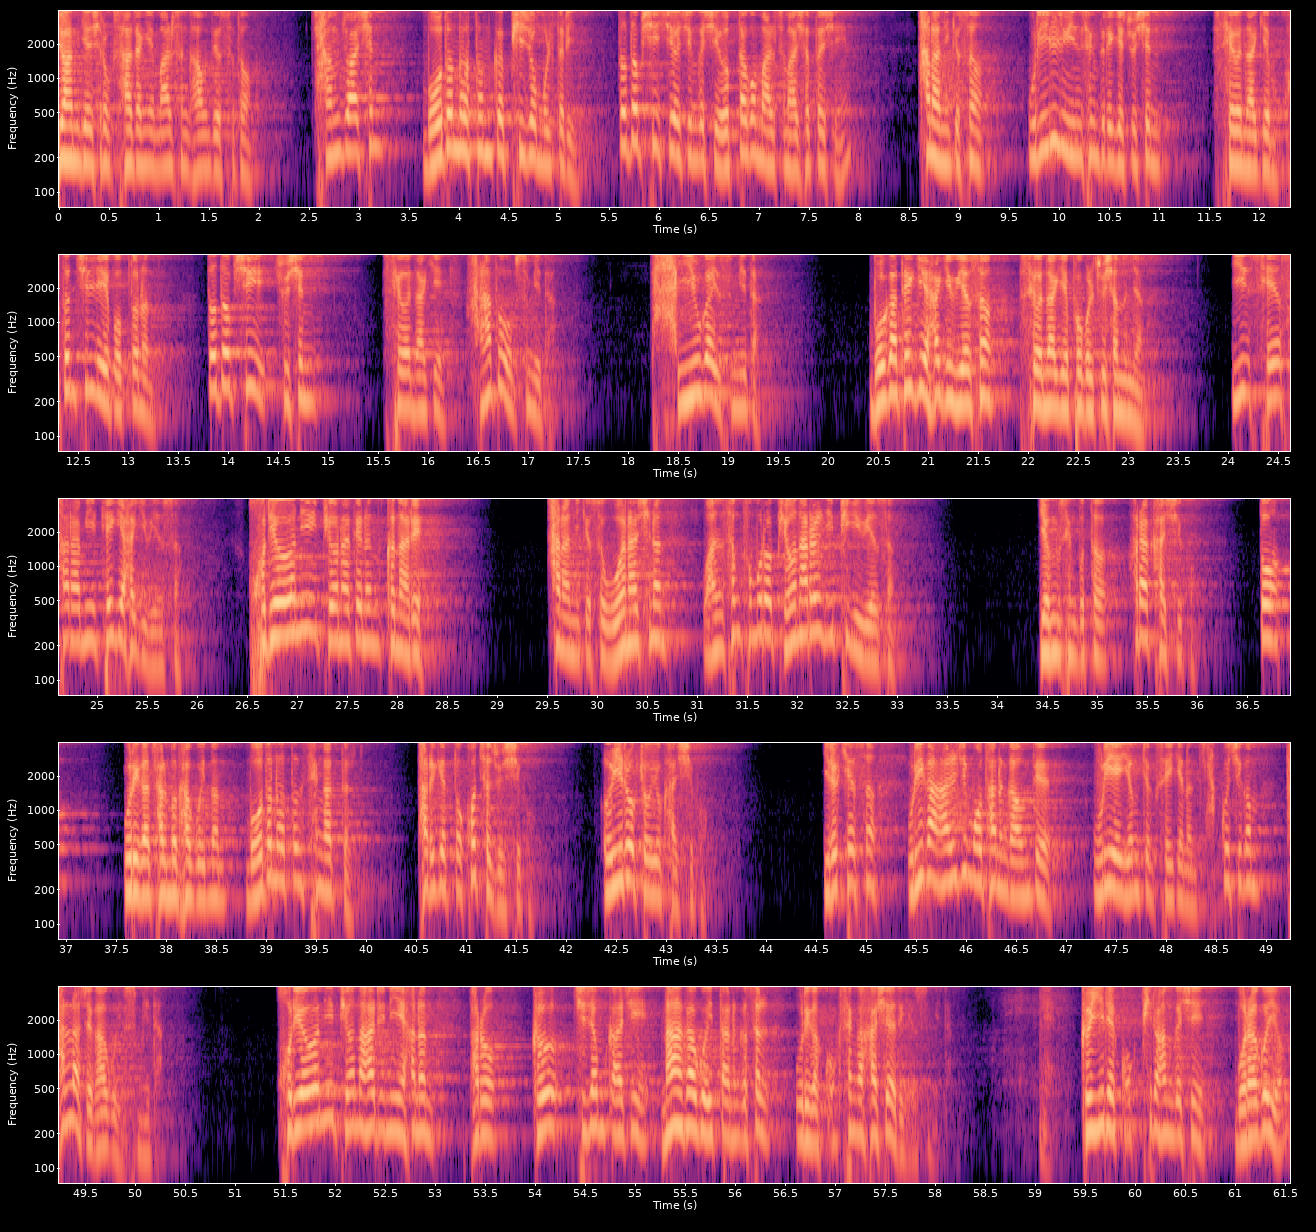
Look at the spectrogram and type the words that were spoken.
요한계시록 4장의 말씀 가운데서도 창조하신 모든 어떤 그 피조물들이 뜻없이 지어진 것이 없다고 말씀하셨듯이 하나님께서 우리 인류 인생들에게 주신 새 언약의 모든 진리의 법도는 뜻없이 주신 새 언약이 하나도 없습니다. 다 이유가 있습니다. 뭐가 되게 하기 위해서 새 언약의 법을 주셨느냐? 이 세 사람이 되게 하기 위해서 호련히 변화되는 그날에 하나님께서 원하시는 완성품으로 변화를 입히기 위해서 영생부터 허락하시고 또 우리가 잘못하고 있는 모든 어떤 생각들 바르게 또 고쳐주시고 의로 교육하시고 이렇게 해서 우리가 알지 못하는 가운데 우리의 영적 세계는 자꾸 지금 달라져 가고 있습니다. 호련히 변화하리니 하는 바로 그 지점까지 나아가고 있다는 것을 우리가 꼭 생각하셔야 되겠습니다. 네. 그 일에 꼭 필요한 것이 뭐라고요?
